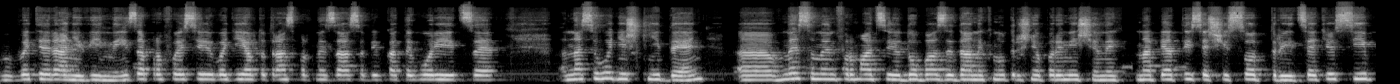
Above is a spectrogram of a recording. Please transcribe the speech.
ветеранів війни за професією водія автотранспортних засобів категорії С. На сьогоднішній день Внесено інформацію до бази даних внутрішньопереміщених на 5630 осіб.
